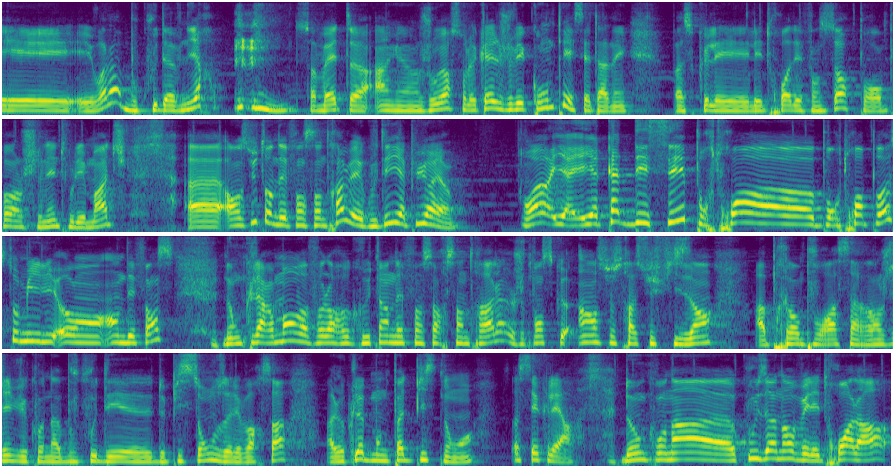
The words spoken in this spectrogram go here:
Et, voilà, beaucoup d'avenir. ça va être un, joueur sur lequel je vais compter cette année. Parce que les, trois défenseurs pourront pas enchaîner tous les matchs. Euh, ensuite, en défense centrale, bah, écoutez, il n'y a plus rien. Ouais, il y, a 4 décès pour 3, pour 3 postes au milieu, en, défense. Donc clairement, il va falloir recruter un défenseur central. Je pense que 1, ce sera suffisant. Après, on pourra s'arranger vu qu'on a beaucoup de, pistons. Vous allez voir ça. Ah, le club manque pas de pistons, hein. ça c'est clair. Donc on a euh, Kuzanov et les 3 là.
